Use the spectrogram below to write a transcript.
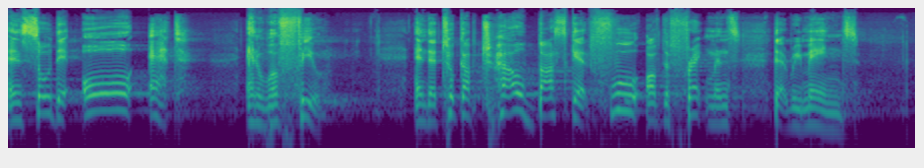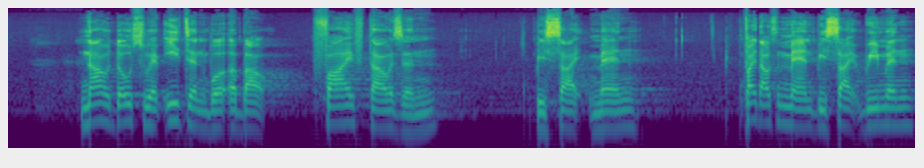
And so they all ate and were filled. And they took up 12 baskets full of the fragments that remained. Now those who have eaten were about 5,000 beside men, 5,000 men beside women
